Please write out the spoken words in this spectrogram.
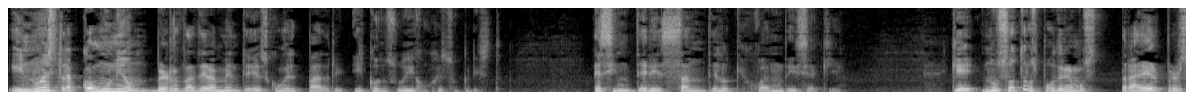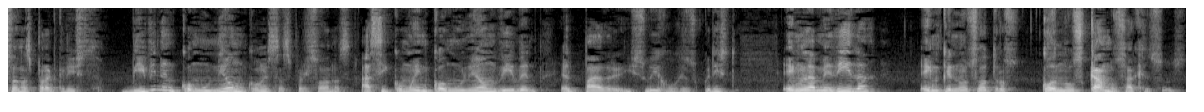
y nuestra comunión verdaderamente es con el Padre y con su Hijo Jesucristo. Es interesante lo que Juan dice aquí. Que nosotros podremos traer personas para Cristo, vivir en comunión con esas personas, así como en comunión viven el Padre y su Hijo Jesucristo, en la medida en que nosotros conozcamos a Jesús.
